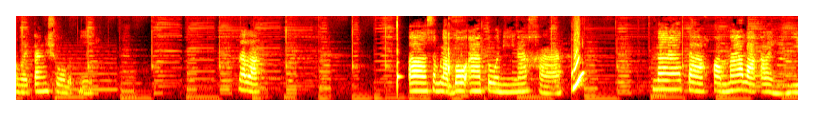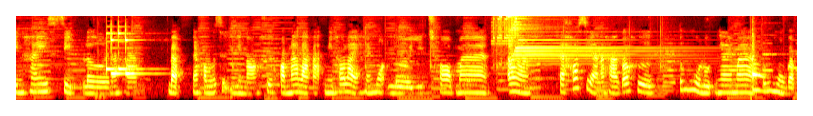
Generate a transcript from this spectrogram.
เอาไว้ตั้งโชว์แบบนี้ น่ารักอ่าสำหรับโบอาตัวนี้นะคะ หน้าตาความน่ารักอะไรอย่างนี้ยินให้สิบเลยนะคะ แบบในความรู้สึกยินเนาะคือความน่ารักอะมีเท่าไหร่ให้หมดเลยยินชอบมากอ่าแต่ข้อเสียนะคะก็คือตุ้มหูหลุดง่ายมากตุ้มหูแบบ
